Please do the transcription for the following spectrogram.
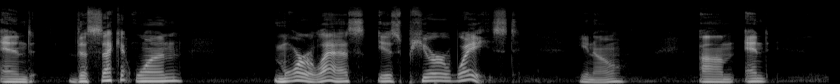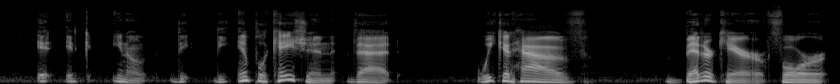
and the second one more or less is pure waste, you know. Um, and it it you know the the implication that we could have better care for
